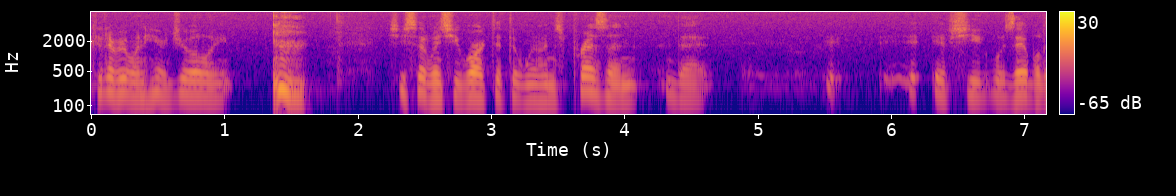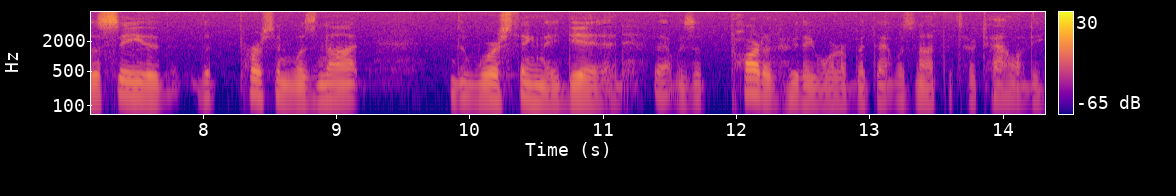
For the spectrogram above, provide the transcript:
Could everyone hear Julie? she said when she worked at the women's prison that if she was able to see that the person was not the worst thing they did, that was a part of who they were, but that was not the totality.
